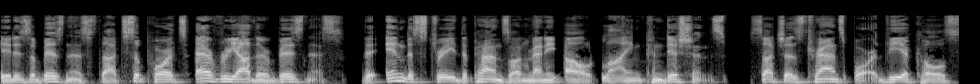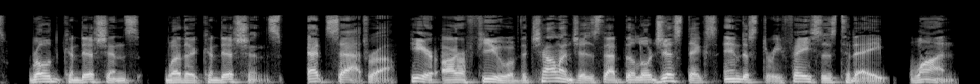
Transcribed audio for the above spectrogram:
It is a business that supports every other business. The industry depends on many outlying conditions, such as transport vehicles, road conditions, weather conditions, etc. Here are a few of the challenges that the logistics industry faces today. 1.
